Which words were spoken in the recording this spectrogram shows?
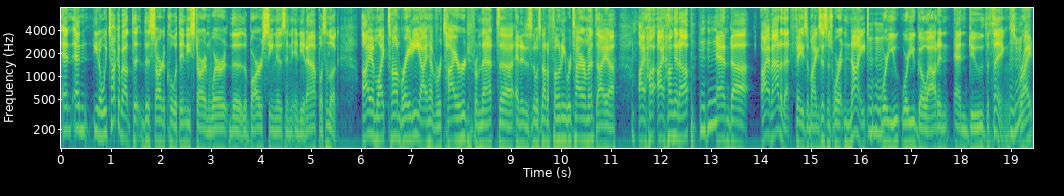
and and you know we talk about the, this article with Indy Star and where the the bar scene is in Indianapolis. And look, I am like Tom Brady. I have retired from that, uh, and it, is, it was not a phony retirement. I uh, I hu- I hung it up, and uh, I am out of that phase of my existence. Where at night, mm-hmm. where you where you go out and and do the things, mm-hmm. right?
